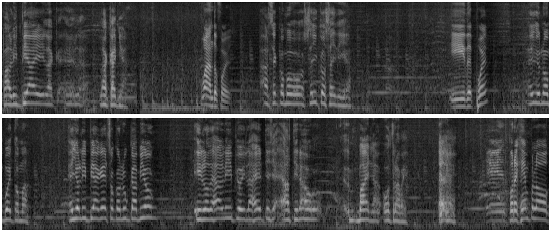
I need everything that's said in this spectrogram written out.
para limpiar la, eh, la- la caña. ¿Cuándo fue? Hace como cinco o seis días. Y después, Ellos no han vuelto más. Ellos limpian eso con un camión y lo dejan limpio y la gente ha tirado eh, vaina otra vez. eh, por ejemplo,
